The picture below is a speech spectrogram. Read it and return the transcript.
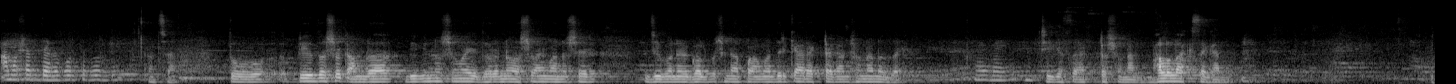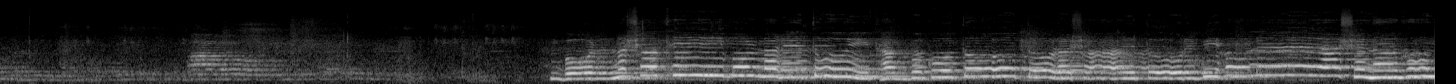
আমার সাথে দেখা করতে পারবে। আচ্ছা তো প্রিয় দর্শক আমরা বিভিন্ন সময় এই ধরনের অসহায় মানুষের জীবনের গল্প শোনা পা আমাদেরকে আর একটা গান শোনানো যায়। হ্যাঁ ভাই। ঠিক আছে একটা শোনান। ভালো লাগছে গান। বল সাথী বল রে তুই থাকব কত তোর আশায় তোর বিহনে আসে না ঘুম।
